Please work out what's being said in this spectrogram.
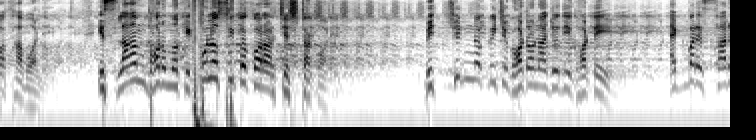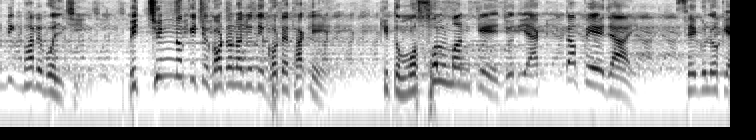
কথা বলে। ইসলাম ধর্মকে কুলসিত করার চেষ্টা করে। বিচ্ছিন্ন কিছু ঘটনা যদি ঘটে, একবারে সার্বিকভাবে বলছি, বিচ্ছিন্ন কিছু ঘটনা যদি ঘটে থাকে কিন্তু মুসলমানকে যদি একটা পেয়ে যায়, সেগুলোকে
